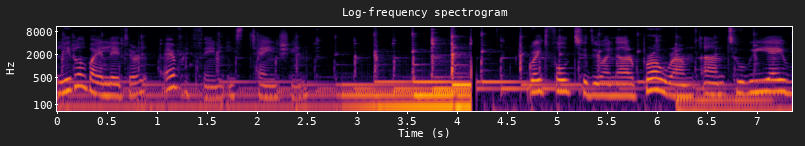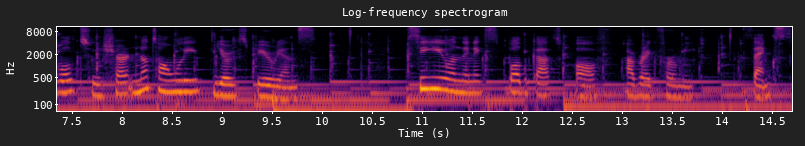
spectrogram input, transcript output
little by little, everything is changing. Grateful to do another program and to be able to share not only your experience. See you on the next podcast of A Break for Me. Thanks.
